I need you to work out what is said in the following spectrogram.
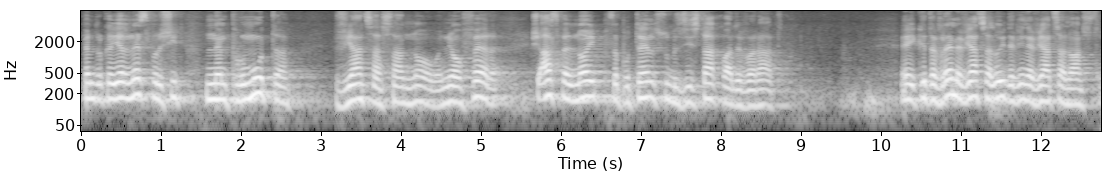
Pentru că El nesfârșit ne împrumută viața sa nouă, ne oferă și astfel noi să putem subzista cu adevărat. Ei, câtă vreme viața Lui devine viața noastră,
